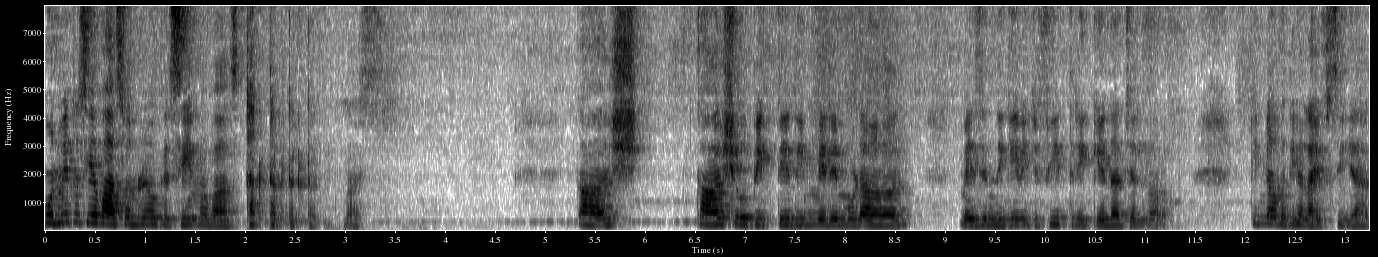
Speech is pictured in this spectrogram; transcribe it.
ਹੁਣ ਵੀ ਤੁਸੀਂ ਆਵਾਜ਼ ਸੁਣ ਰਹੇ ਹੋਗੇ ਸੇਮ ਆਵਾਜ਼, ਠਕ ਠਕ ਠਕ ਠਕ, ਬਸ। ਕਾਸ਼ ਕਾਸ਼ ਉਹ ਬੀਤੇ ਦਿਨ ਮੇਰੇ ਮੁੜਾਨ ਮੈਂ ਜ਼ਿੰਦਗੀ ਵਿੱਚ ਫਿਰ ਤਰੀਕੇ ਨਾਲ ਚੱਲਣਾ। ਕਿੰਨਾ ਵਧੀਆ ਲਾਈਫ ਸੀ ਯਾਰ।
